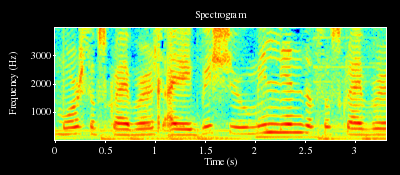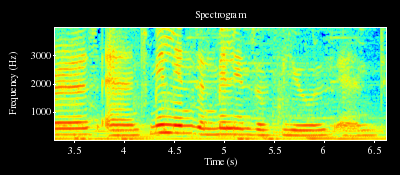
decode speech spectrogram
more subscribers. I wish you millions of subscribers and millions and millions of views and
